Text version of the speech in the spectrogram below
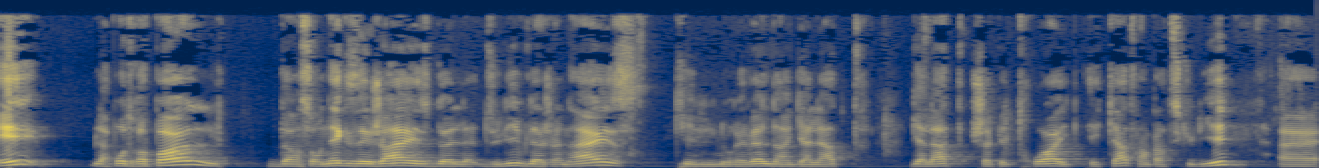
Et l'apôtre Paul, dans son exégèse du livre de la Genèse, qu'il nous révèle dans Galates, Galates chapitre 3 et 4 en particulier, euh,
